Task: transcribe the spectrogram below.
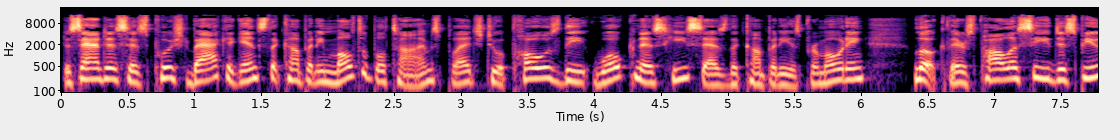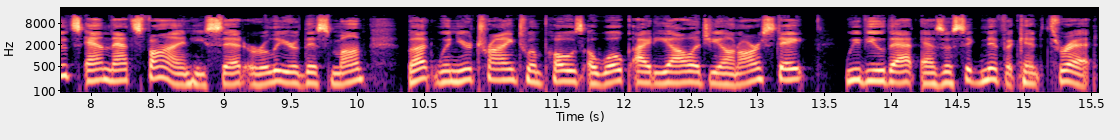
DeSantis has pushed back against the company multiple times, pledged to oppose the wokeness he says the company is promoting. Look, there's policy disputes and that's fine, he said earlier this month. But when you're trying to impose a woke ideology on our state, we view that as a significant threat.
